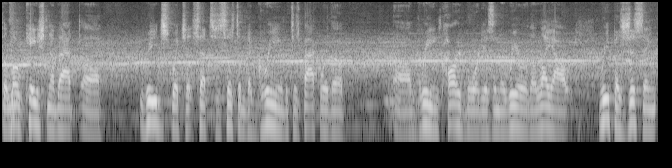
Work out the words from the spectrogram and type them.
the location of that uh, reed switch that sets the system to green, which is back where the uh, green cardboard is in the rear of the layout. Repositioning,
